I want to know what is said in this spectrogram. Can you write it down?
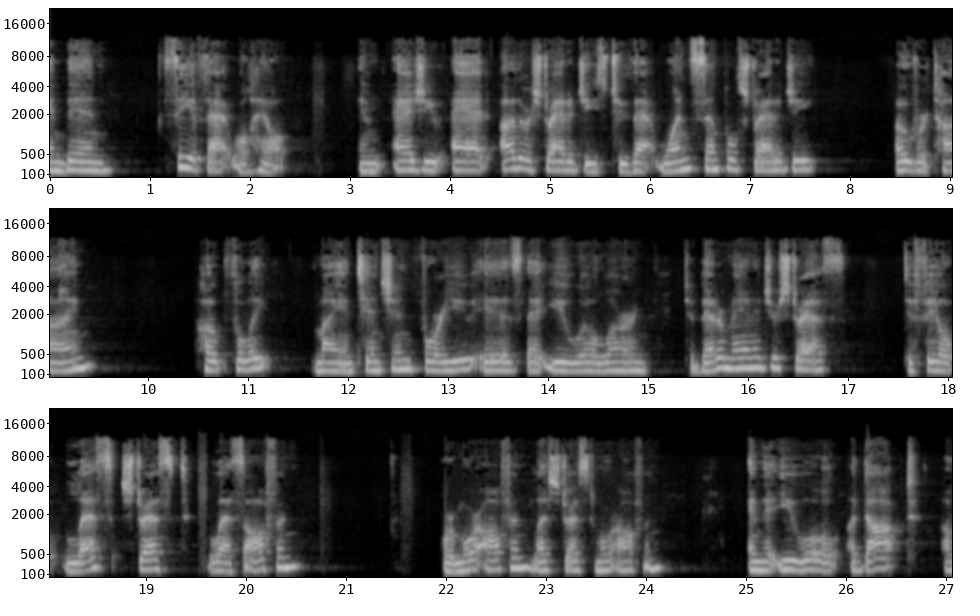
And then see if that will help. And as you add other strategies to that one simple strategy over time, hopefully my intention for you is that you will learn to better manage your stress, to feel less stressed less often, or more often, less stressed more often, and that you will adopt a,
